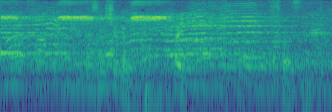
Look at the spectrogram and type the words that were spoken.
最終回はい。そうですね。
